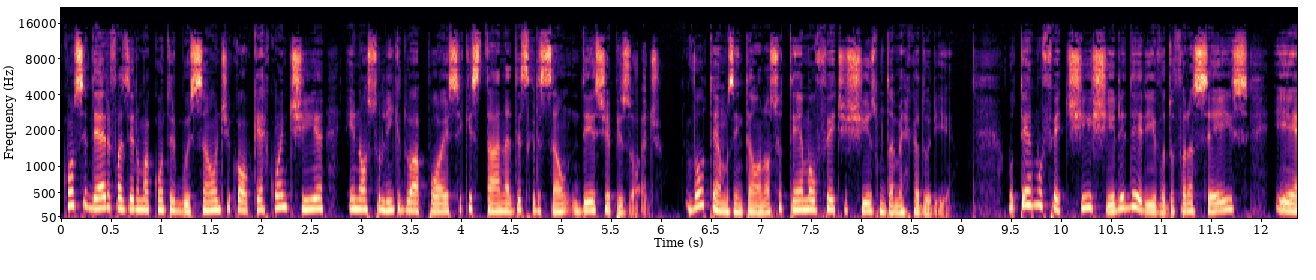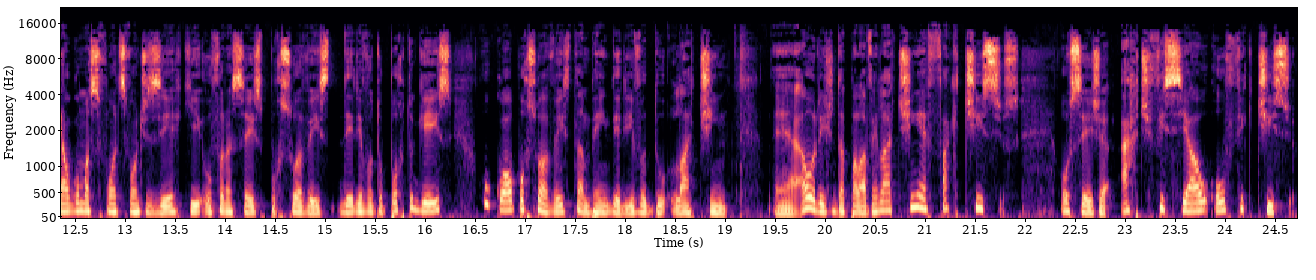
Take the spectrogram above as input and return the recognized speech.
considere fazer uma contribuição de qualquer quantia em nosso link do Apoia-se que está na descrição deste episódio. Voltemos então ao nosso tema, o fetichismo da mercadoria. O termo fetiche ele deriva do francês e algumas fontes vão dizer que o francês, por sua vez, deriva do português, o qual, por sua vez, também deriva do latim. É, a origem da palavra em latim é facticius, ou seja, artificial ou fictício.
